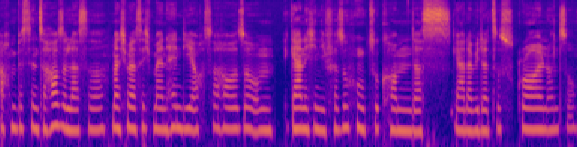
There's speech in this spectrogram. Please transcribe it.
auch ein bisschen zu Hause lasse. Manchmal lasse ich mein Handy auch zu Hause, um gar nicht in die Versuchung zu kommen, das ja da wieder zu scrollen und so.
